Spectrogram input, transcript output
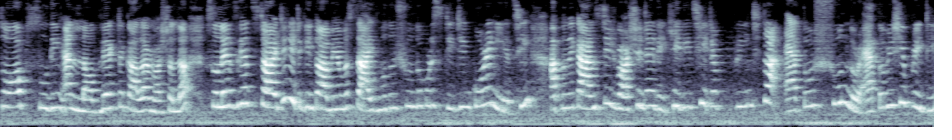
সফট সুদিং অ্যান্ড লাভলি একটা কালার মাসাল্লাহ সো লেটস গেট স্টার্টেড এটা কিন্তু আমি আমার সাইজ মতন সুন্দর করে স্টিচিং করে নিয়েছি। আপনাদেরকে আনস্টিচ ভার্সনটাই দেখিয়ে দিচ্ছি। এটা প্রিন্টটা এত সুন্দর, এত বেশি প্রিটি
